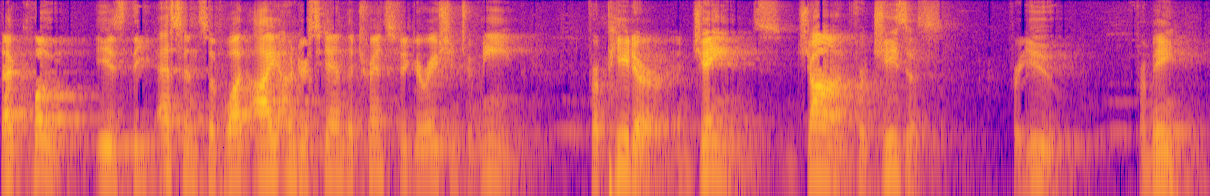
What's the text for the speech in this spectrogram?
That quote is the essence of what I understand the Transfiguration to mean for Peter and James and John, for Jesus, for you, for me.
